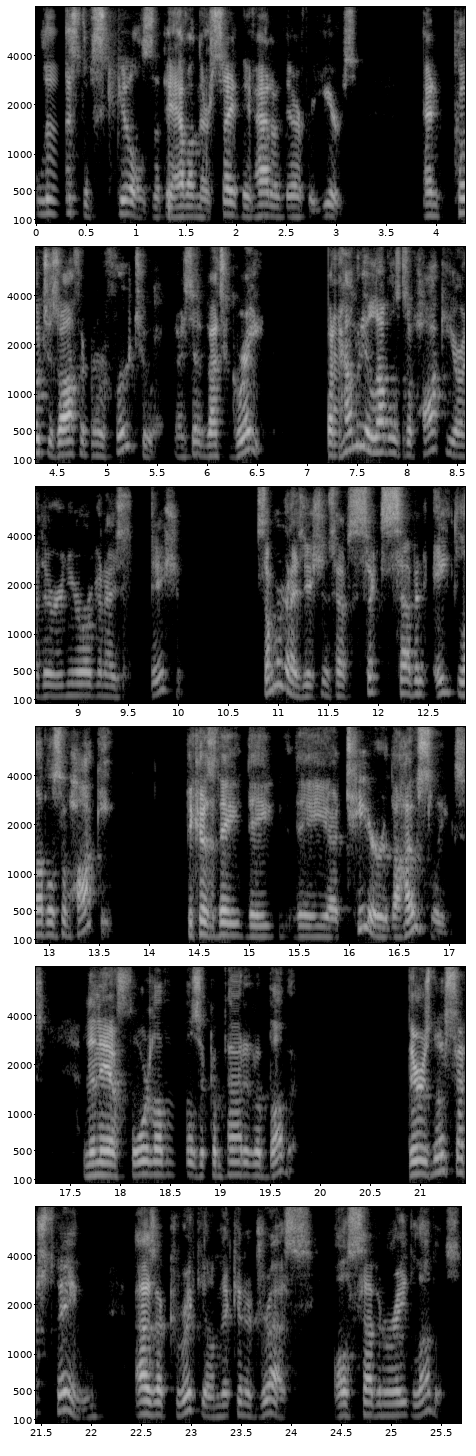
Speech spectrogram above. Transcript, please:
list of skills that they have on their site. They've had it there for years. And coaches often refer to it. I said, that's great. But how many levels of hockey are there in your organization? Some organizations have six, seven, eight levels of hockey because they they they uh, tier the house leagues, and then they have four levels of competitive above it. There is no such thing as a curriculum that can address all seven or eight levels.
